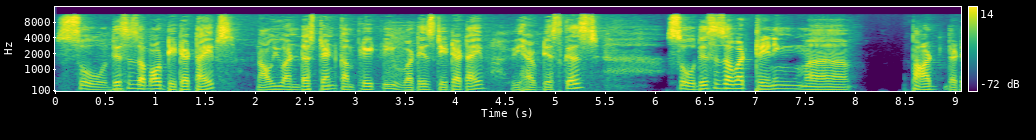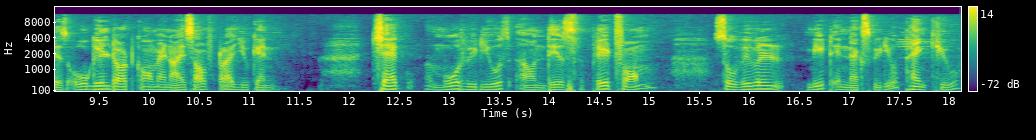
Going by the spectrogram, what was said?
So this is about data types. Now you understand completely what is data type. We have discussed. So this is our training uh, part that is ogil.com and iSoftWrite you can check more videos on this platform. So we will meet in next video. Thank you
